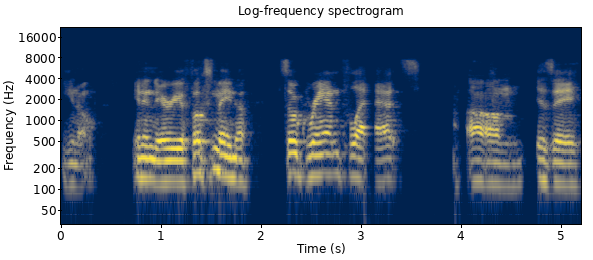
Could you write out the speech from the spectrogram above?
you know in an area folks may know. So Grand Flats um, is a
